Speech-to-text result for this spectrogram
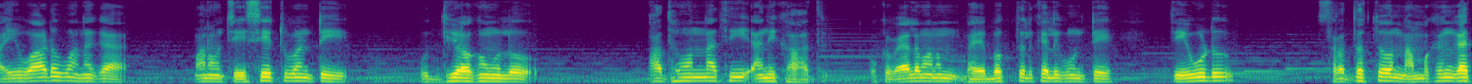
పైవాడు అనగా మనం చేసేటువంటి ఉద్యోగంలో పదోన్నతి అని కాదు. ఒకవేళ మనం భయభక్తులు కలిగి ఉంటే దేవుడు శ్రద్ధతో నమ్మకంగా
